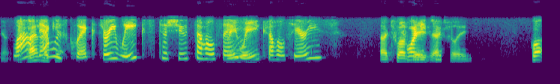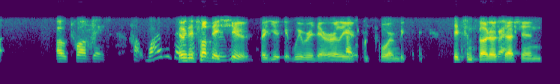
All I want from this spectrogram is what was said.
is. wow, I that was quick. Three weeks to shoot the whole thing. Three weeks? The whole series. Uh, Twelve days 22 actually. Oh, 12 days. How, why was that? It was a 12 day shoot, but you, we were there earlier Oh. before and be- did some photo Right. sessions.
